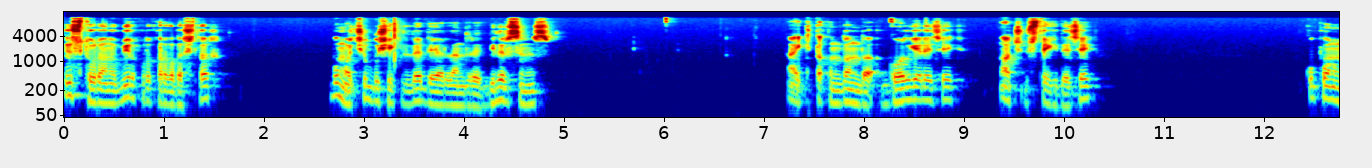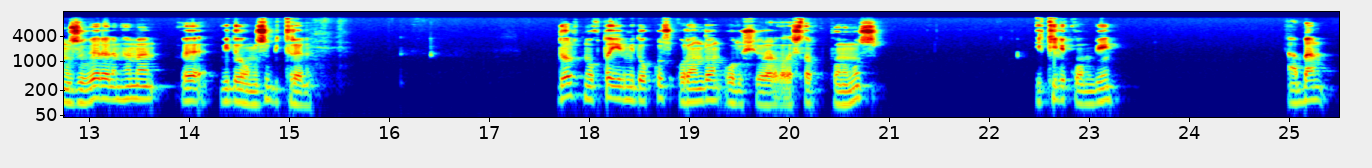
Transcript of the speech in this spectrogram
Üst oranı 1.40 arkadaşlar. Bu maçı bu şekilde değerlendirebilirsiniz. Her iki takımdan da gol gelecek. Maç üste gidecek. Kuponumuzu verelim hemen ve videomuzu bitirelim. 4.29 orandan oluşuyor arkadaşlar kuponumuz. İkili kombin. Ya ben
